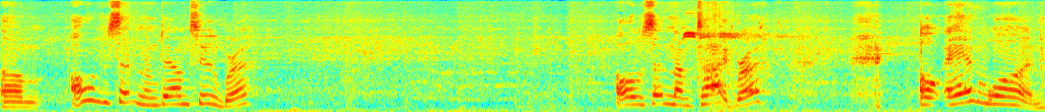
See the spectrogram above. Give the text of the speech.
Um, all of a sudden I'm down two, bruh. All of a sudden I'm tied, bruh. Oh, and one.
